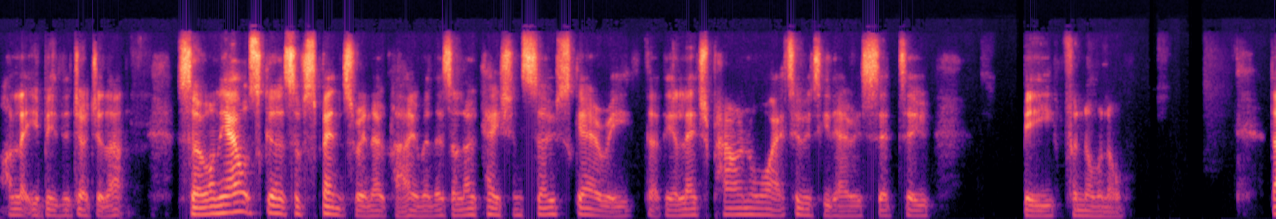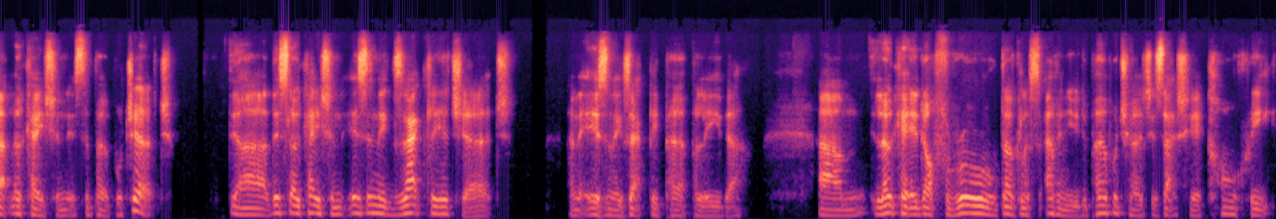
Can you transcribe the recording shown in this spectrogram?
I'll let you be the judge of that. So, on the outskirts of Spencer in Oklahoma, there's a location so scary that the alleged paranormal activity there is said to be phenomenal. That location is the Purple Church. Uh, this location isn't exactly a church and it isn't exactly purple either. Um, located off rural Douglas Avenue, the Purple Church is actually a concrete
